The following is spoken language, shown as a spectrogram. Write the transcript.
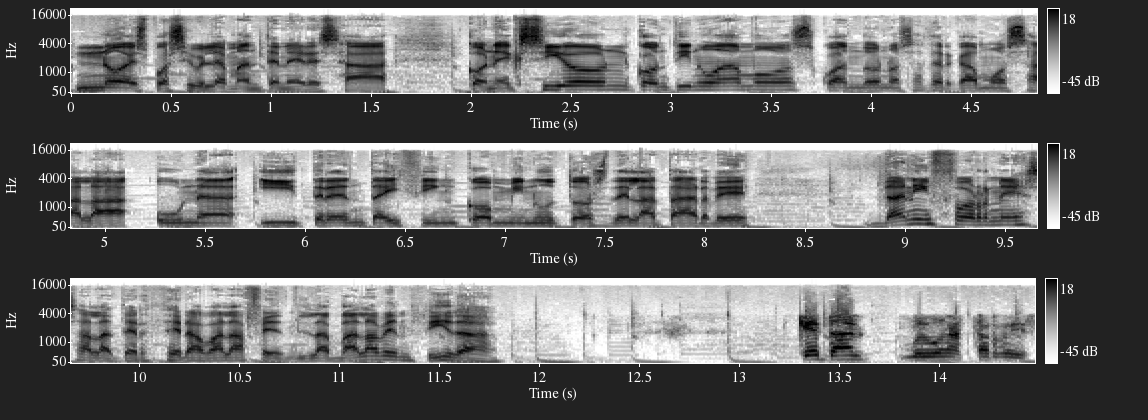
No es posible mantener esa conexión. Continuamos cuando nos acercamos a la 1 y 35 minutos de la tarde. Dani Fornés a la tercera bala, la bala vencida. ¿Qué tal? Muy buenas tardes.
